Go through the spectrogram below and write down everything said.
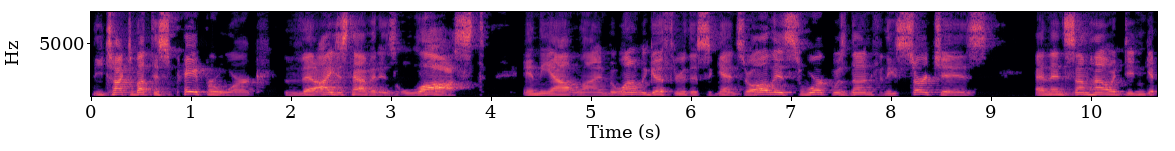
You talked about this paperwork that I just have it as lost in the outline, but why don't we go through this again? So all this work was done for these searches, and then somehow it didn't get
